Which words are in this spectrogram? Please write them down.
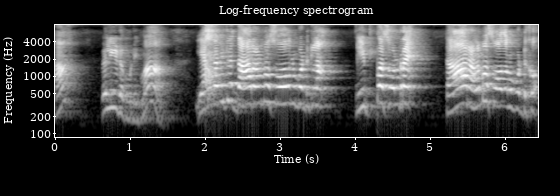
ஆ? வெளியிட முடியுமா? எங்கள் வீட்டில் தாராளமாக சோதனை போட்டுக்கலாம். இப்போ சொல்கிறேன் தாராளமாக சோதனை போட்டுக்கோ.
